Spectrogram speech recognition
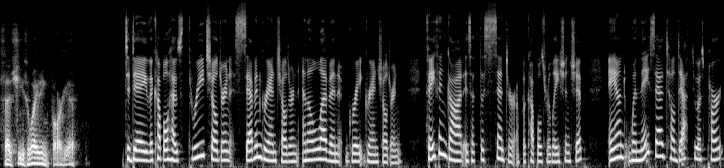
said she's waiting for you. Today, the couple has three children, seven grandchildren, and 11 great grandchildren. Faith in God is at the center of the couple's relationship, and when they said, Till death do us part,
